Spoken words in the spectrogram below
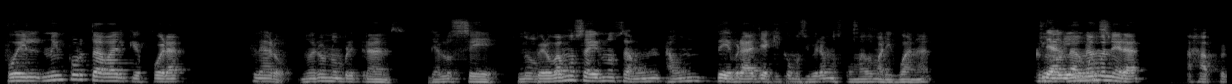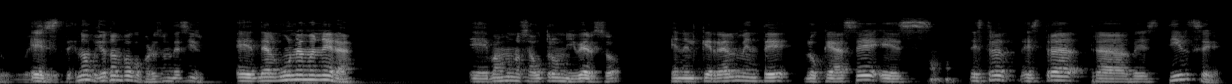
fue el, no importaba el que fuera, claro, no era un hombre trans, ya lo sé, No. pero vamos a irnos a un, a un debraye aquí como si hubiéramos fumado marihuana. Yo De alguna manera, Ajá, pero. este, no, pues yo tampoco, pero es un decir. Eh, de alguna manera, eh, vámonos a otro universo en el que realmente lo que hace es, es, tra- es tra- travestirse.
